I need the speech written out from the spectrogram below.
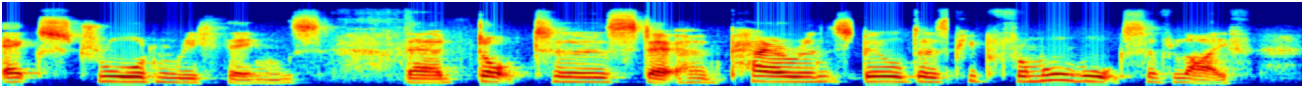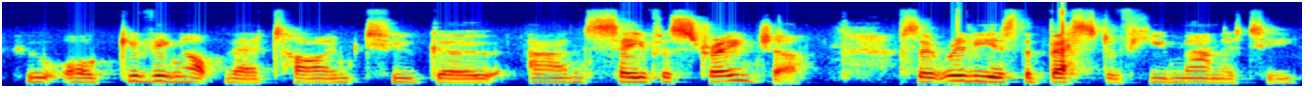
extraordinary things. They're doctors, stay at home parents, builders, people from all walks of life who are giving up their time to go and save a stranger. So it really is the best of humanity.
